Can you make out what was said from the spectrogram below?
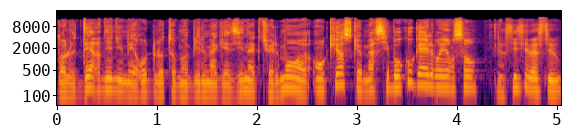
dans le dernier numéro de l'Automobile Magazine actuellement en kiosque. Merci beaucoup Gaël Brianceau. Merci Sébastien.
